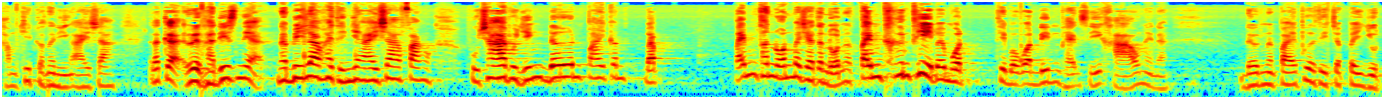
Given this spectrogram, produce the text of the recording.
คำคิดของนางหญิงไอชา แล้วก็เรื่องฮะดิษเนี่ยนบีเล่าให้ถึงหญิงไอชาฟัง ผู้ชายผู้หญิงเดินไปกันแบบเต็มถนนไม่ใช่ถนนเต็มพื้นที่ไปหมด ที่บอกว่าดินแผงสีขาวเนี่ยนะเดินกันไปเพื่อที่จะไปหยุด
